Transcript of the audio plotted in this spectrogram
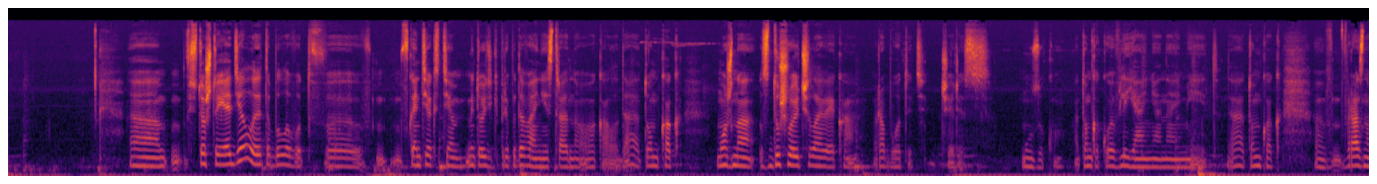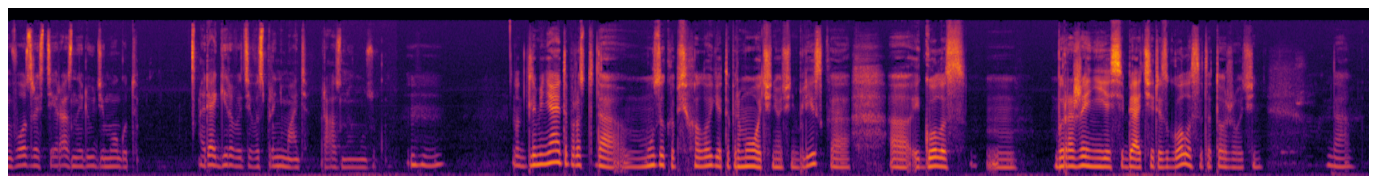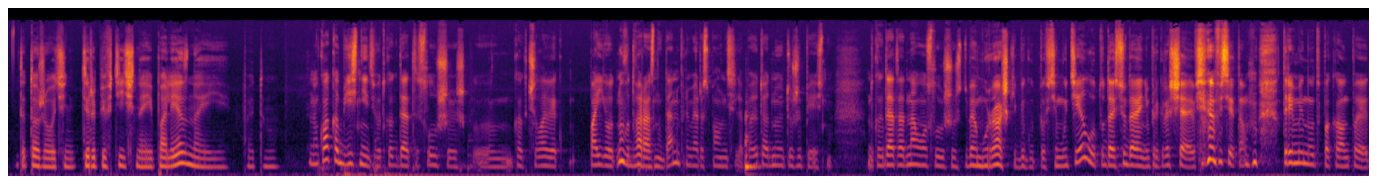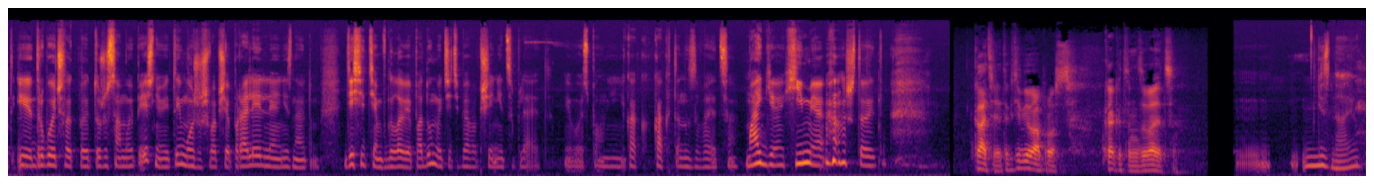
Э, Все то, что я делала, это было вот в, в контексте методики преподавания эстрадного вокала, да, о том, как можно с душой человека работать через музыку, о том, какое влияние она имеет, да, о том, как э, в разном возрасте разные люди могут реагировать и воспринимать разную музыку. Угу. Ну, для меня это просто, да, музыка, психология, это прямо очень-очень близко, э, и голос выражение себя через голос, это тоже очень, да, это тоже очень терапевтично и полезно, и поэтому... Ну как объяснить, вот когда ты слушаешь, эм, как человек поет, ну вот два разных, да, например, исполнителя поют одну и ту же песню, но когда ты одного слушаешь, у тебя мурашки бегут по всему телу, туда-сюда, не прекращая, все, все там три минуты, пока он поет, и другой человек поет ту же самую песню, и ты можешь вообще параллельно, я не знаю, там, 10 тем в голове подумать, и тебя вообще не цепляет его исполнение. Как, как это называется? Магия, химия, что это? Катя, это к тебе вопрос. Как это называется? Не знаю.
